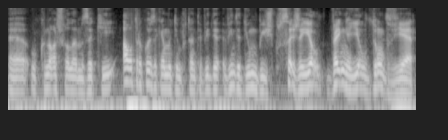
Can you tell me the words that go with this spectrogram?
eh, o que nós falamos aqui, há outra coisa que é muito importante, a, vida- a vinda de um bispo, seja ele, venha ele de onde vier,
